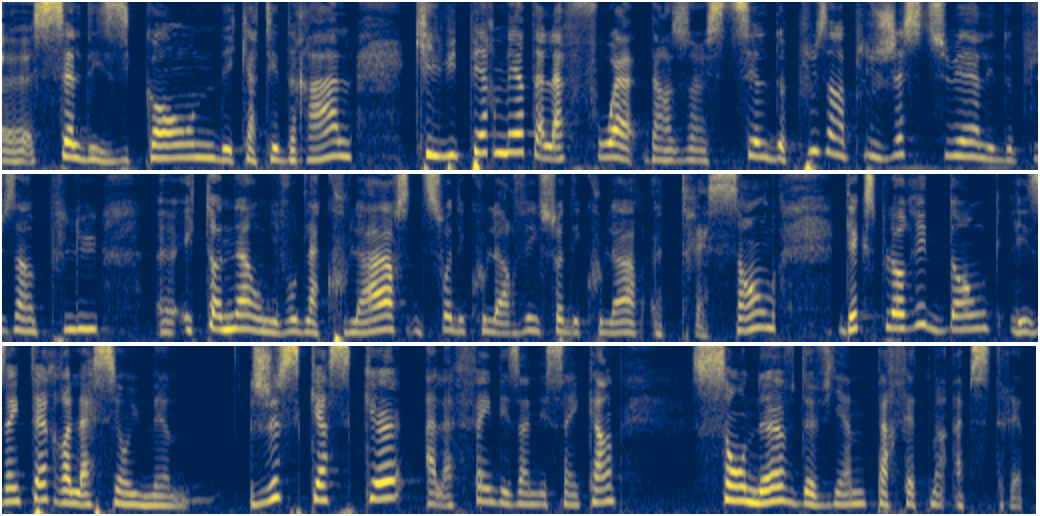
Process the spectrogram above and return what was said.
euh, celle des icônes, des cathédrales, qui lui permettent à la fois, dans un style de plus en plus gestuel et de plus en plus euh, étonnant au niveau de la couleur, soit des couleurs vives, soit des couleurs euh, très sombres, d'explorer donc les interrelations humaines, jusqu'à ce que, à la fin des années 50, son œuvre devienne parfaitement abstraite.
